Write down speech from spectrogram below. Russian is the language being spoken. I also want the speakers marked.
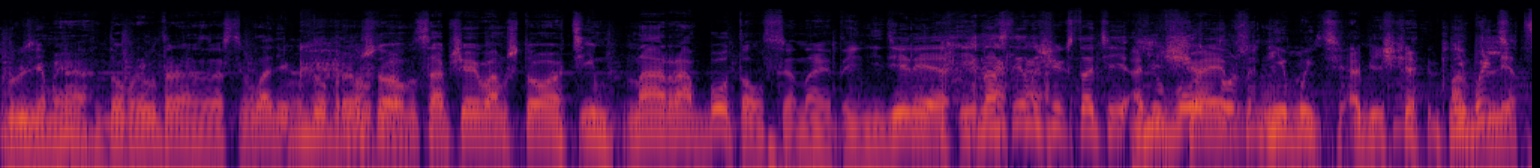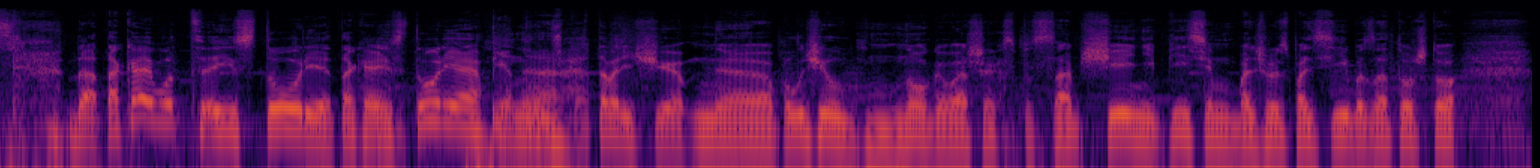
Speaker 1: Друзья мои, доброе утро. Здравствуйте, Владик.
Speaker 2: Доброе
Speaker 1: ну
Speaker 2: утро.
Speaker 1: что, сообщаю вам, что Тим наработался на этой неделе. И на следующей, кстати, обещает
Speaker 2: тоже не
Speaker 1: не
Speaker 2: будет.
Speaker 1: быть. Обещает не быть. Да, такая вот история, такая история.
Speaker 2: Петрушка.
Speaker 1: Э, Товарищи, э, получил много ваших сообщений, писем. Большое спасибо за то, что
